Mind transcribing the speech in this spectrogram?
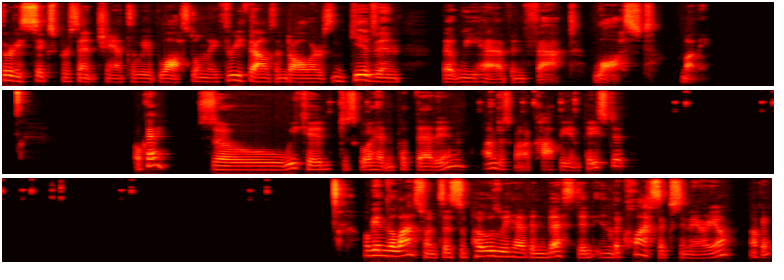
36% chance that we have lost only $3,000 given that we have in fact lost money. Okay, so we could just go ahead and put that in. I'm just going to copy and paste it. Okay, and the last one says, suppose we have invested in the classic scenario. Okay,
